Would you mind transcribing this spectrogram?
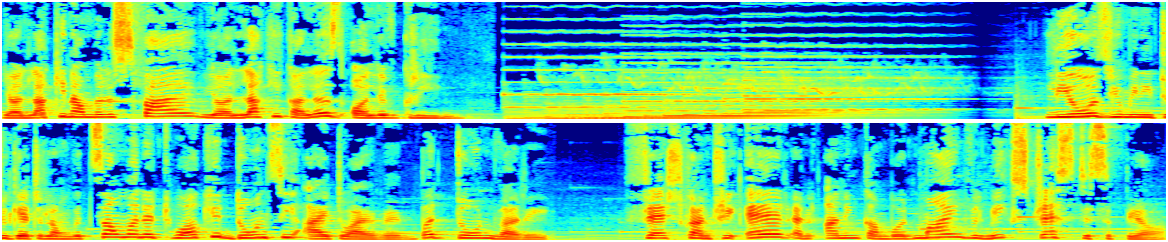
Your lucky number is 5, your lucky color is olive green. Leos, you may need to get along with someone at work you don't see eye to eye with, but don't worry. Fresh country air and unencumbered mind will make stress disappear.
